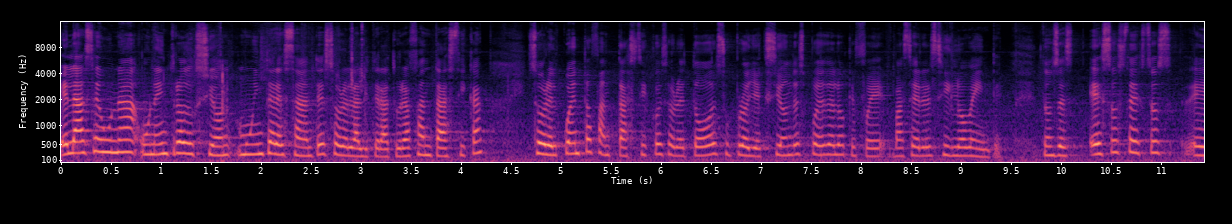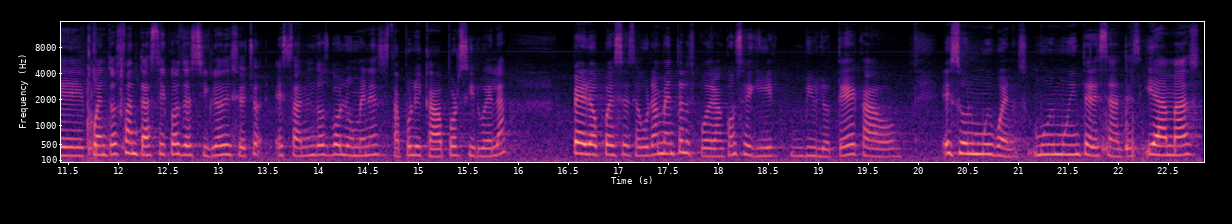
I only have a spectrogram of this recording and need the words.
Él hace una, una introducción muy interesante sobre la literatura fantástica, sobre el cuento fantástico y sobre todo su proyección después de lo que fue, va a ser el siglo XX. Entonces, esos textos, eh, cuentos fantásticos del siglo XVIII, están en dos volúmenes, está publicado por Ciruela, pero pues eh, seguramente los podrán conseguir en biblioteca o eh, son muy buenos, muy muy interesantes y además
